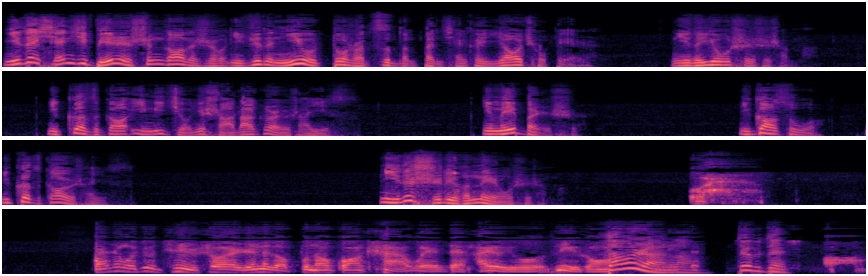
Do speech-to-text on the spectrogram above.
你在嫌弃别人身高的时候，你觉得你有多少资本本钱可以要求别人？你的优势是什么？你个子高一米九，你傻大个儿有啥意思？你没本事。你告诉我，你个子高有啥意思？你的实力和内容是什么？喂。反正我就听你说，人那个不能光看外在，还要有内容。当然了，对不对？啊，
